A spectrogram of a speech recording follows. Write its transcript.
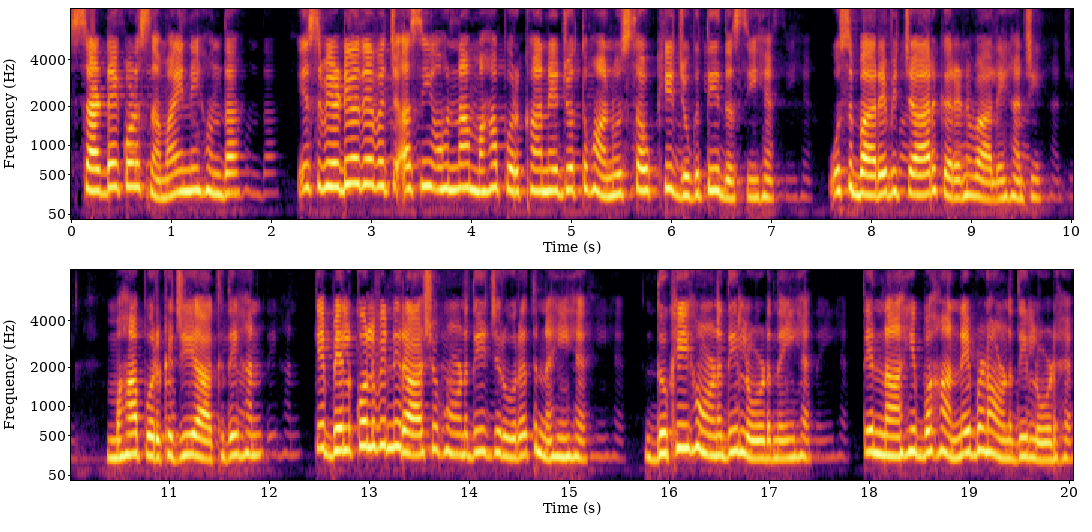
ਸਾਡੇ ਕੋਲ ਸਮਾਂ ਹੀ ਨਹੀਂ ਹੁੰਦਾ ਇਸ ਵੀਡੀਓ ਦੇ ਵਿੱਚ ਅਸੀਂ ਉਹਨਾਂ ਮਹਾਪੁਰਖਾਂ ਨੇ ਜੋ ਤੁਹਾਨੂੰ ਸੌਖੀ ਜੁਗਤੀ ਦੱਸੀ ਹੈ, ਉਸ ਬਾਰੇ ਵਿਚਾਰ ਕਰਨ ਵਾਲੇ ਹਾਂ ਜੀ। ਮਹਾਪੁਰਖ ਜੀ ਆਖਦੇ ਹਨ ਕਿ ਬਿਲਕੁਲ ਵੀ ਨਿਰਾਸ਼ ਹੋਣ ਦੀ ਜ਼ਰੂਰਤ ਨਹੀਂ ਹੈ, ਦੁਖੀ ਹੋਣ ਦੀ ਲੋੜ ਨਹੀਂ ਹੈ ਤੇ ਨਾ ਹੀ ਬਹਾਨੇ ਬਣਾਉਣ ਦੀ ਲੋੜ ਹੈ।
